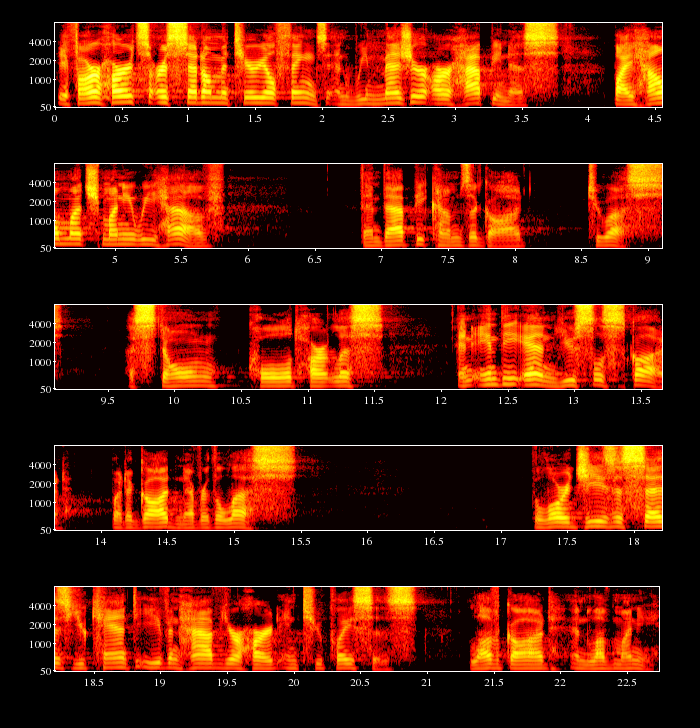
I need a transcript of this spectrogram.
If our hearts are set on material things and we measure our happiness by how much money we have, then that becomes a God to us a stone, cold, heartless, and in the end, useless God, but a God nevertheless. The Lord Jesus says you can't even have your heart in two places love God and love money.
